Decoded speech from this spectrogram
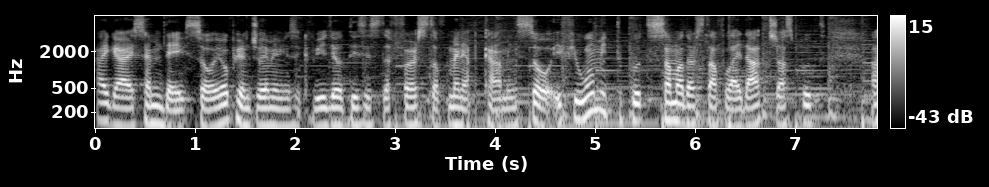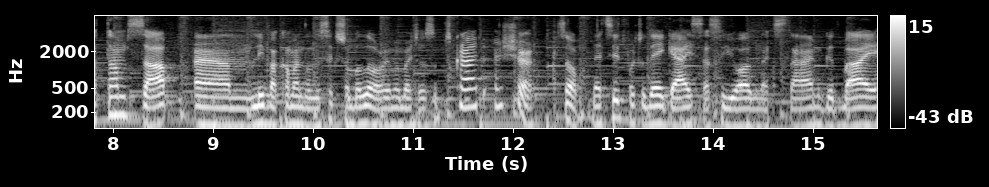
Hi guys, I'm Dave, so I hope you enjoy my music video, this is the first of many upcoming, so if you want me to put some other stuff like that, just put a thumbs up and leave a comment on the section below, remember to subscribe and share. So that's it for today guys, I'll see you all next time, goodbye.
